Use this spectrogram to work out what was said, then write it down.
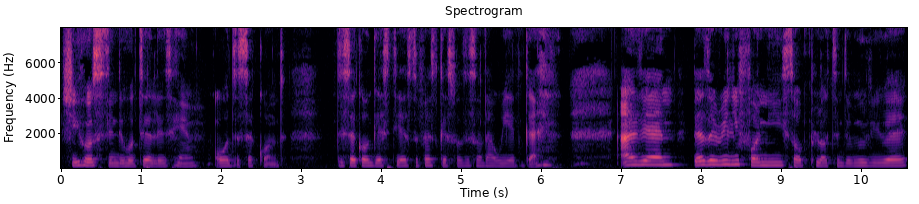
she hosts in the hotel is him or the second the second guest yes the first guest was this other weird guy and then there's a really funny subplot in the movie where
